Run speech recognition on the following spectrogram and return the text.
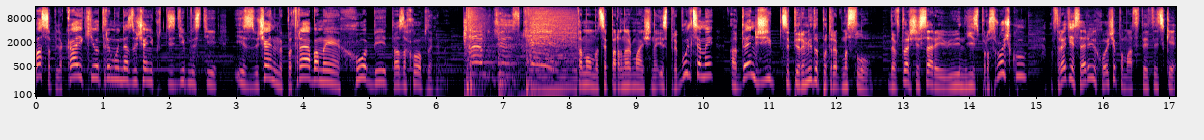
Два сопляка, які отримують надзвичайні круті здібності, із звичайними потребами, хобі та захопленнями. Тамомо це паранормальщина із прибульцями, а Денджі це піраміда потреб Маслоу, де в першій серії він їсть просрочку, а в третій серії хоче помацати цицьки.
